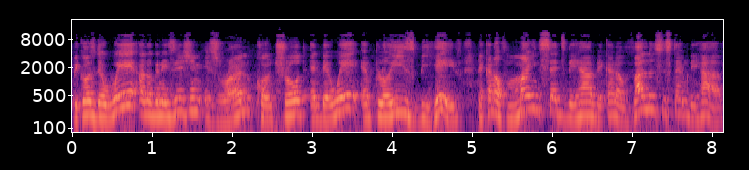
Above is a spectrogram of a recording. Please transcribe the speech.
because the way an organization is run, controlled, and the way employees behave, the kind of mindsets they have, the kind of value system they have,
